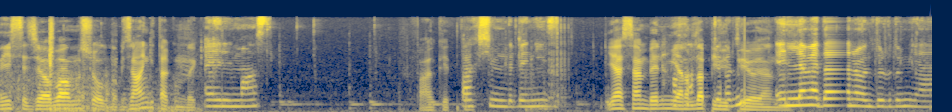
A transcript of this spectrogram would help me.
Neyse cevabı almış oldum. Biz hangi takımdaki? Elmas. Fark ettim. Bak şimdi beni izle. Ya sen benim yanımda PvP öğrendin. Ellemeden öldürdüm ya.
